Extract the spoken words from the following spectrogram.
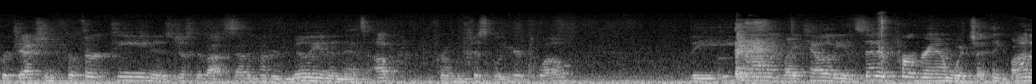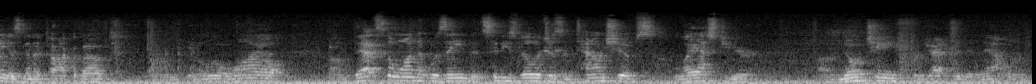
Projection for 13 is just about 700 million, and that's up from fiscal year 12. The Economic Vitality Incentive Program, which I think Bonnie is going to talk about um, in a little while, um, that's the one that was aimed at cities, villages, and townships last year. Uh, No change projected in that one.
